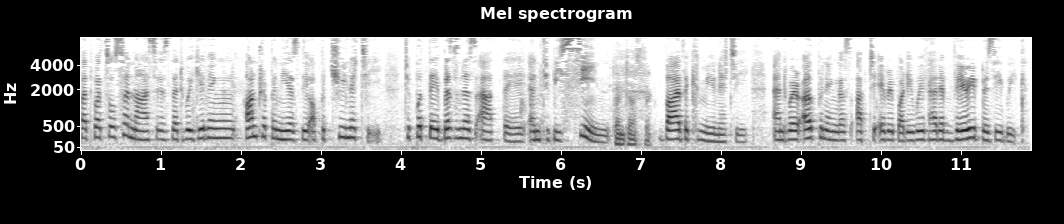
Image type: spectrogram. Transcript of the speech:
but what's also nice is that we're giving entrepreneurs the opportunity to put their business out there and to be seen Fantastic. by the community. And we're opening this up to everybody. We've had a very busy week.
